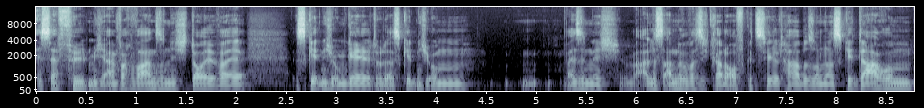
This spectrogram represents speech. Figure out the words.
es erfüllt mich einfach wahnsinnig doll, weil es geht nicht um Geld oder es geht nicht um weiß ich nicht, alles andere, was ich gerade aufgezählt habe, sondern es geht darum,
